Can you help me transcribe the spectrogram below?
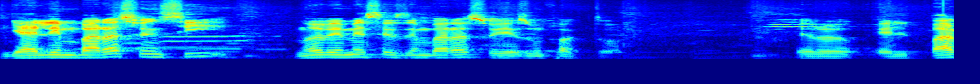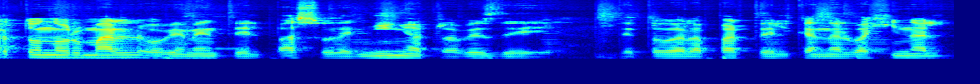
Ya el embarazo en sí, nueve meses de embarazo ya es un factor. Pero el parto normal, obviamente el paso del niño a través de, de toda la parte del canal vaginal,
